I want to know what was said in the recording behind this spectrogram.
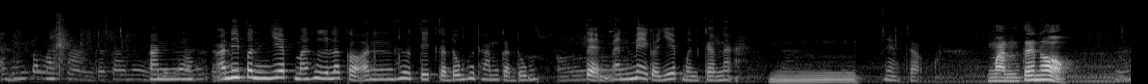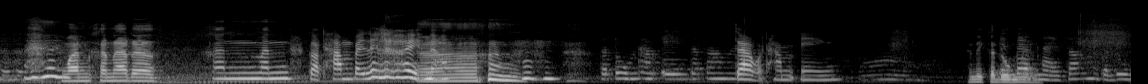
อันนี้ประมาณสั่งกับเจ้าแม่อัน หรืว่าอันนี้เป็นเย็บมาฮือแล้วก็อันฮือติดกระดุมฮือทำกระดุมแต่อันแม่ก็เย็บเหมือนกันน่ะ อืม เนี่ยเจ้า มันแต่นอก มันขนาดอะอันมันก็ทำไปเรื่อยๆเนาะอ่ากระดุมทำเองกับเจ้าแม่เจ้าก็ทำเองอ๋ออันนี้กระเป็ดุนมแบเลยบไหนเจ้าแม่กระดุม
